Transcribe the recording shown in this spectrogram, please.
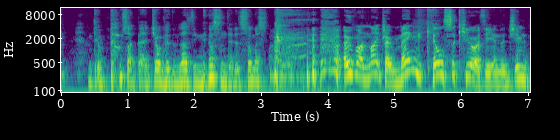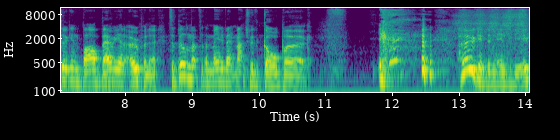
That's like better job than Leslie Nielsen did at SummerSlam. Over on Nitro, Meng kills security in the Jim Duggan Barbarian opener to build him up for the main event match with Goldberg. Hogan did an interview.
